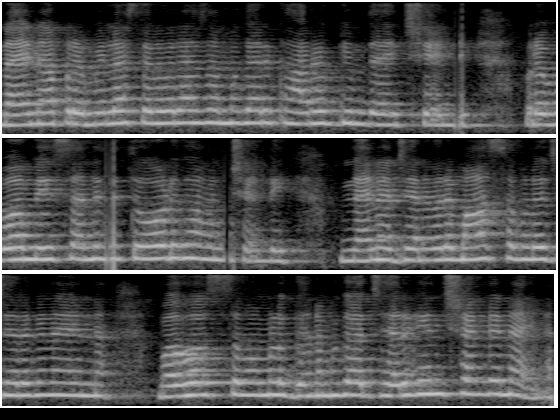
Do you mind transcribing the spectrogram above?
నైనా ప్రమిళ సెలవరాజమ్మ గారికి ఆరోగ్యం దయచేయండి. ప్రభా మీ సన్నిధి తోడుగా ఉంచండి. నైనా జనవరి మాసంలో జరిగిన మహోత్సవములు ఘనముగా జరిగించండి నాయన.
